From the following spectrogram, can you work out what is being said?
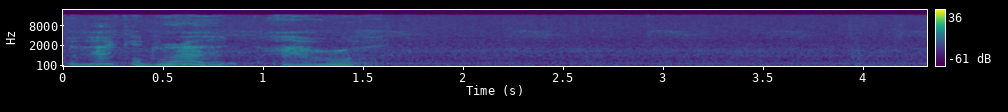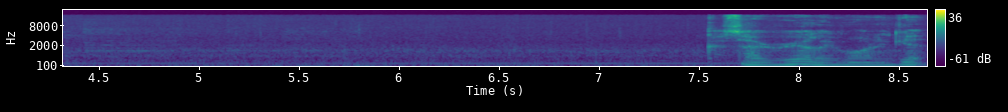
If I could run, I would. Because I really want to get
